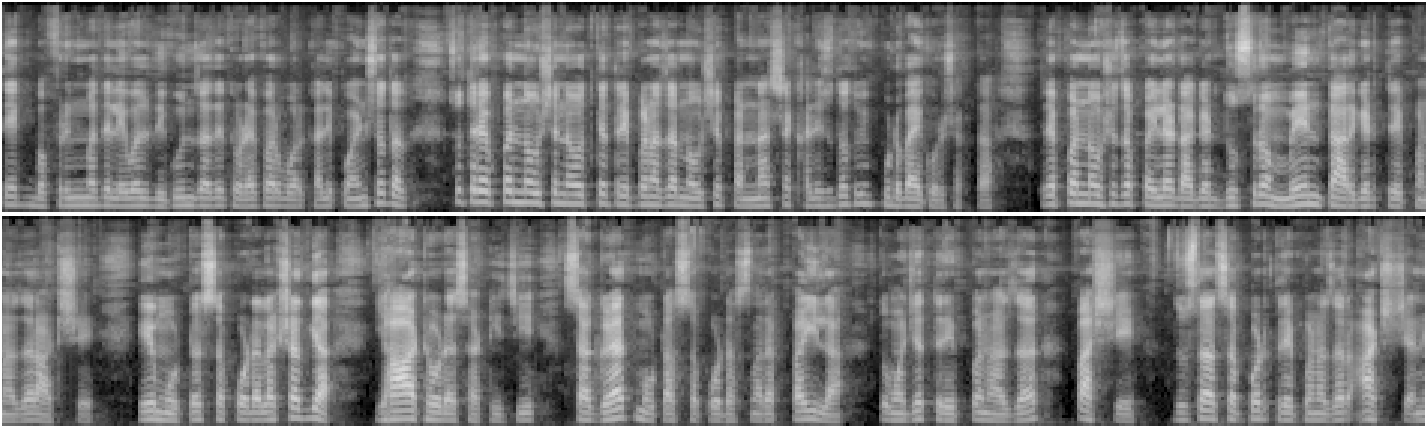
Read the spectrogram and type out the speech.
ते एक बफरिंगमध्ये लेवल निघून जाते थोड्याफार वरखाली पॉईंट्स होतात सो त्रेपन्न नऊशे नव्वद किंवा त्रेपन्न हजार नऊशे पन्नासच्या खाली सुद्धा तुम्ही पुढ बाय करू शकता. त्रेपन्न नऊशेचं पहिलं टार्गेट दुसरं मेन टार्गेट त्रेपन्न हजार आठशे. हे मोठं सपोर्ट आहे. लक्षात घ्या ह्या आठवड्यासाठीची सगळ्यात मोठा सपोर्ट असणारा पहिला तो म्हणजे त्रेपन्न हजार पाचशे. दुसरा सपोर्ट त्रेपन्न हजार आठशे. आणि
